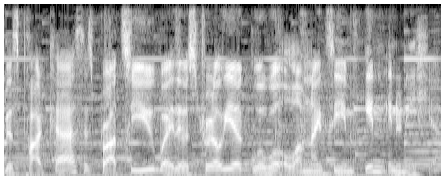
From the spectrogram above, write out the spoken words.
This podcast is brought to you by the Australia Global Alumni Team in Indonesia.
